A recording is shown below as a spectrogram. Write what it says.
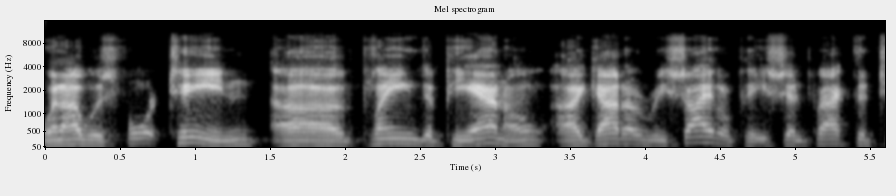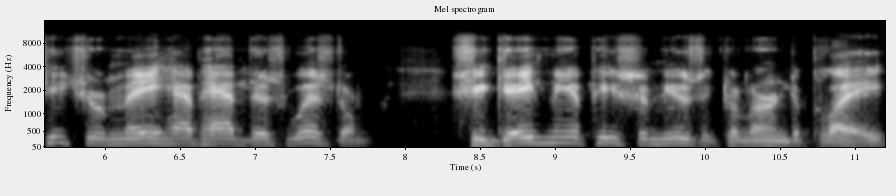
When I was 14, uh, playing the piano, I got a recital piece. In fact, the teacher may have had this wisdom. She gave me a piece of music to learn to play.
